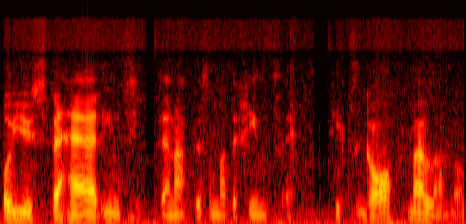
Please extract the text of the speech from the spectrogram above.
Och just det här insikten att det är som att det finns ett tidsgap mellan dem.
